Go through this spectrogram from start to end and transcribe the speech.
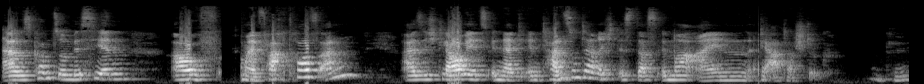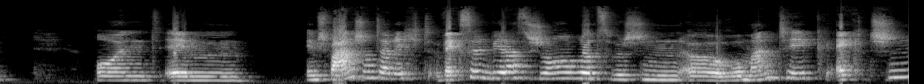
Also es kommt so ein bisschen auf mein Fach drauf an. Also ich glaube jetzt in der, im Tanzunterricht ist das immer ein Theaterstück. Okay. Und im, im Spanischunterricht wechseln wir das Genre zwischen äh, Romantik, Action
